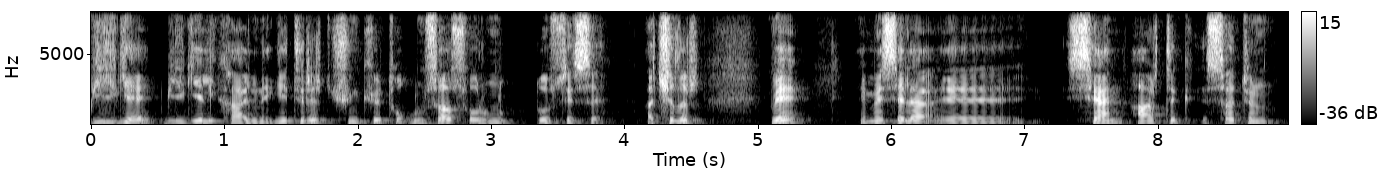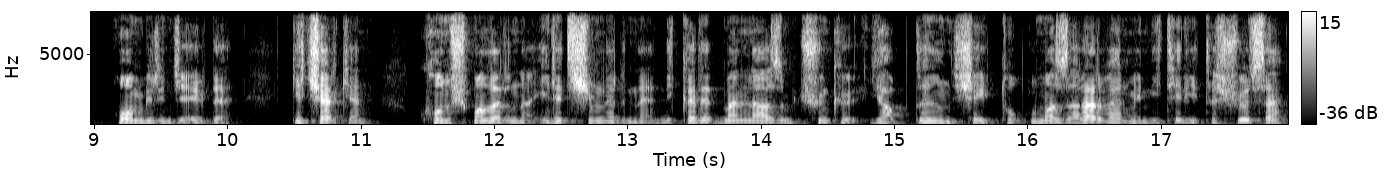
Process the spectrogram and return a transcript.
bilge, bilgelik haline getirir. Çünkü toplumsal sorumluluk dosyası açılır ve e, mesela e, sen artık Satürn 11. evde geçerken konuşmalarına, iletişimlerine dikkat etmen lazım. Çünkü yaptığın şey topluma zarar verme niteliği taşıyorsa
